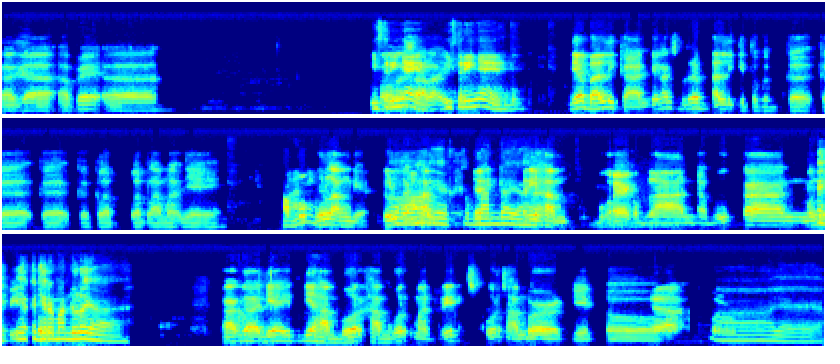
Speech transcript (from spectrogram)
agak apa eh, Istrinya ya, salah itu- istrinya ya. dia balik kan dia kan sebenarnya balik gitu ke ke ke ke, ke klub klub lamanya Mana? pulang dia dulu kan oh Ham, iya ke Belanda ya. dari Ham bukan ke Belanda bukan Eh iya ke. Jerman dulu ya. kagak dia dia Hamburg Hamburg Madrid Spurs Hamburg gitu Ya. Oh iya iya. iya.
